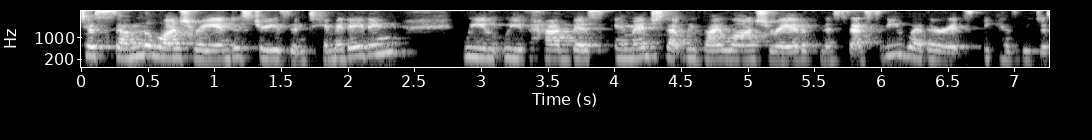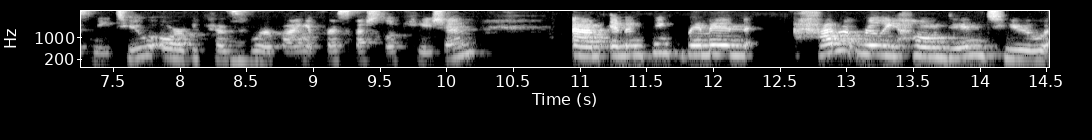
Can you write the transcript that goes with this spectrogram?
to some, the lingerie industry is intimidating we we've had this image that we buy lingerie out of necessity, whether it's because we just need to or because mm-hmm. we're buying it for a special occasion. Um, and I think women haven't really honed into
